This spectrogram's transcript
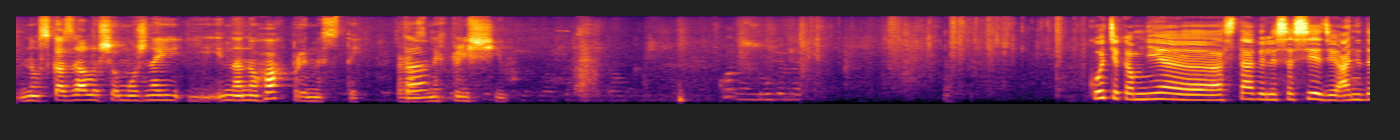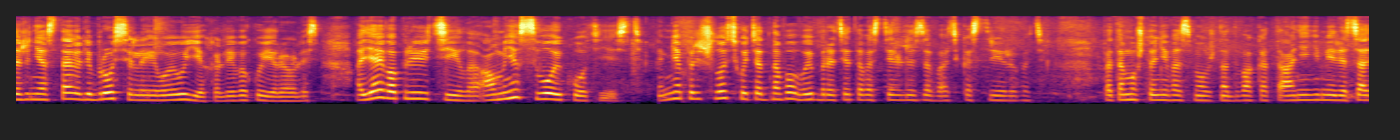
Ну, сказали, що можна і, на ногах принести різних кліщів. Котика мне э, оставили соседи, они даже не оставили, бросили его и уехали, эвакуировались. А я его приютила, а у меня свой кот есть. И мне пришлось хоть одного выбрать, этого стерилизовать, кастрировать. Потому что невозможно два кота, они не мирятся.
